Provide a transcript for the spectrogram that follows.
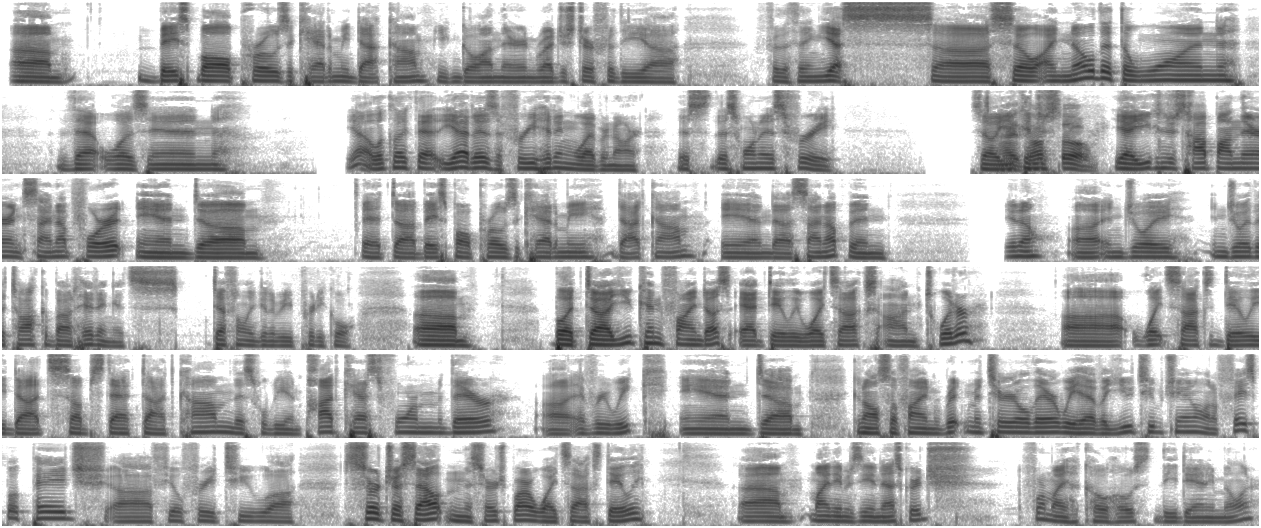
um, baseballprosacademy.com. You can go on there and register for the uh, for the thing. Yes. Uh, so I know that the one that was in, yeah, it looked like that. Yeah, it is a free hitting webinar. This this one is free. So you I can just so. yeah you can just hop on there and sign up for it and um, at uh, baseballprosacademy.com and uh, sign up and you know uh, enjoy enjoy the talk about hitting. It's definitely going to be pretty cool. Um, but uh, you can find us at Daily White Sox on Twitter uh, whitesoxdaily.substack.com. This will be in podcast form there uh, every week. And um, you can also find written material there. We have a YouTube channel and a Facebook page. Uh, feel free to uh, search us out in the search bar, White Sox Daily. Um, my name is Ian Eskridge. For my co host, the Danny Miller.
